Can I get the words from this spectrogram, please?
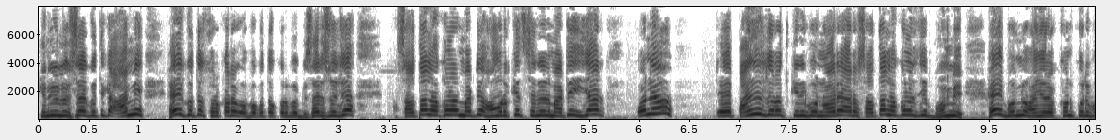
কিনি লৈছে। গতিকে আমি সেই কথা চৰকাৰক অৱগত কৰিব বিচাৰিছোঁ যে চাওতালসকলৰ মাটি সংৰক্ষিত শ্ৰেণীৰ মাটি ইয়াৰ কোনেও এই পানীৰ দৰত কিনিব নোৱাৰে আৰু চাওতালসকলৰ যি ভূমি সেই ভূমি সংৰক্ষণ কৰিব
